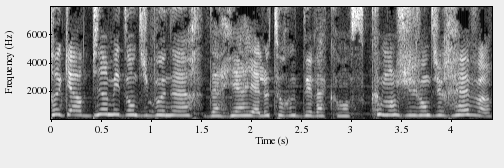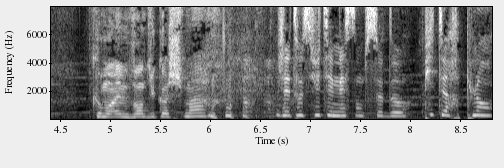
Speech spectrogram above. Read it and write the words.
Regarde bien mes dents du bonheur. Derrière, il y a l'autoroute des vacances. Comment je lui vends du rêve? Comment elle me vend du cauchemar? J'ai tout de suite aimé son pseudo. Peter Plan.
